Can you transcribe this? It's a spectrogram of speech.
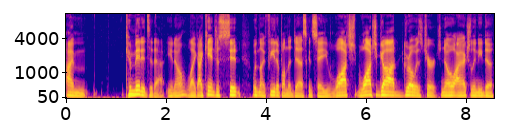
I'm committed to that you know like i can't just sit with my feet up on the desk and say watch watch god grow his church no i actually need to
